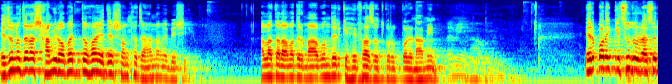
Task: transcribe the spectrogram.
এজন্য যারা স্বামীর অবাধ্য হয়, এদের সংখ্যা জাহান নামে বেশি। আল্লাহ তালা আমাদের মা বোনদেরকে হেফাজত করুক পড়েন আমিন। এরপরে কিছু দূর রাসুল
